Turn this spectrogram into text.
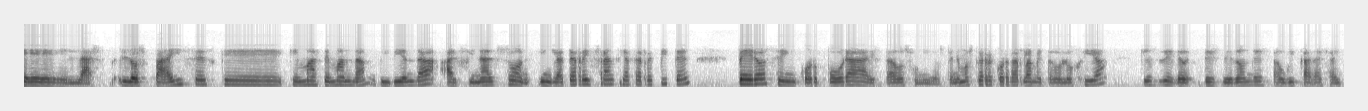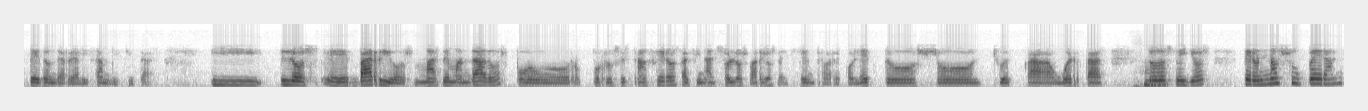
eh, los países que, que más demandan vivienda al final son Inglaterra y Francia se repiten, pero se incorpora a Estados Unidos. Tenemos que recordar la metodología que es desde dónde está ubicada esa IP donde realizan visitas. Y los eh, barrios más demandados por, por, los extranjeros al final son los barrios del centro, Recoletos, Sol, Chueca, Huertas, todos ellos, pero no superan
